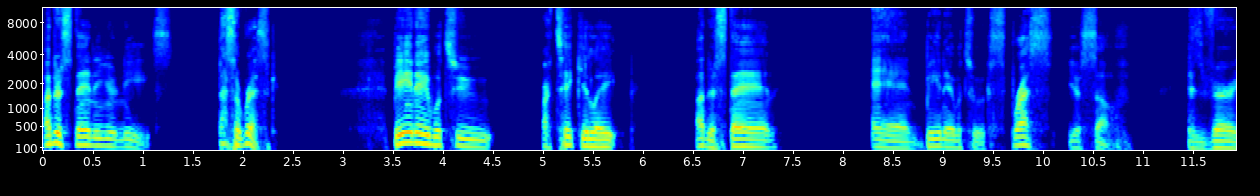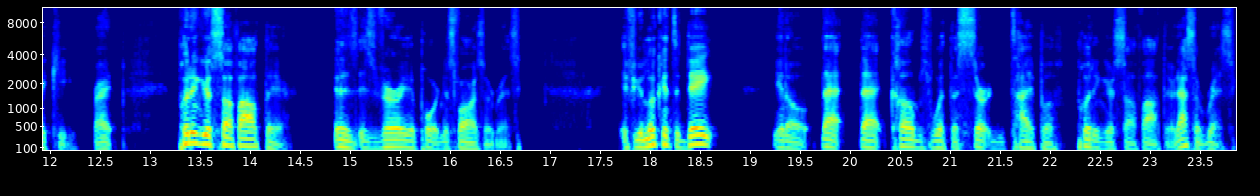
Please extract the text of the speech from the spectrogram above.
understanding your needs, that's a risk. Being able to articulate, understand, and being able to express yourself is very key, right? Putting yourself out there is, is very important as far as a risk. If you're looking to date, you know, that that comes with a certain type of putting yourself out there. That's a risk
